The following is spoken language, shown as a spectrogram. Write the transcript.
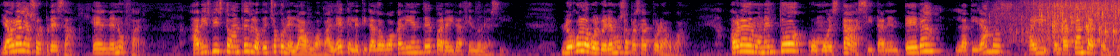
Y ahora la sorpresa, el nenúfar. Habéis visto antes lo que he hecho con el agua, ¿vale? Que le he tirado agua caliente para ir haciéndole así. Luego la volveremos a pasar por agua. Ahora de momento, como está así tan entera, la tiramos ahí en bastante aceite.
